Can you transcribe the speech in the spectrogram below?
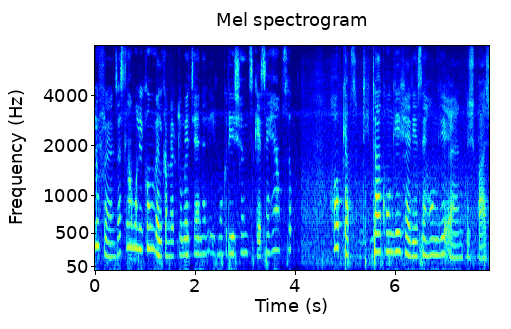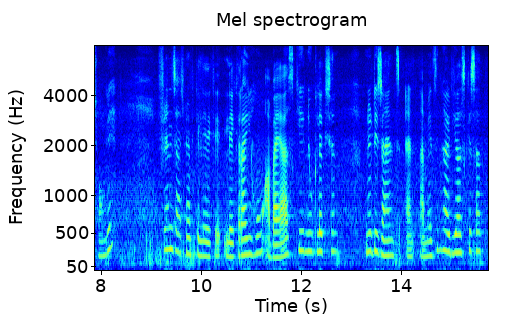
हेलो फ्रेंड्स अस्सलाम वालेकुम welcome back to my channel Emo Creations. कैसे हैं आप सब? होप कि आप सब ठीक ठाक होंगे, खैरियत से होंगे एंड खुशबाश होंगे। फ्रेंड्स, आज मैं आपके लेकर लेकर आई हूँ अबायास की new collection, new designs and amazing ideas के साथ।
